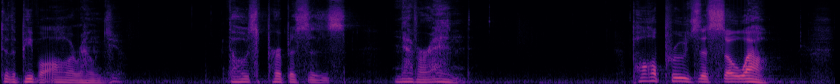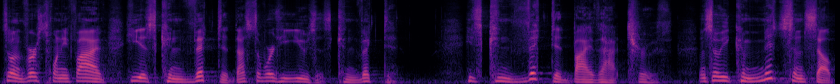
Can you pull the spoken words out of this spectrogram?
to the people all around you. Those purposes never end. Paul proves this so well. So in verse 25, he is convicted. That's the word he uses convicted. He's convicted by that truth. And so he commits himself,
